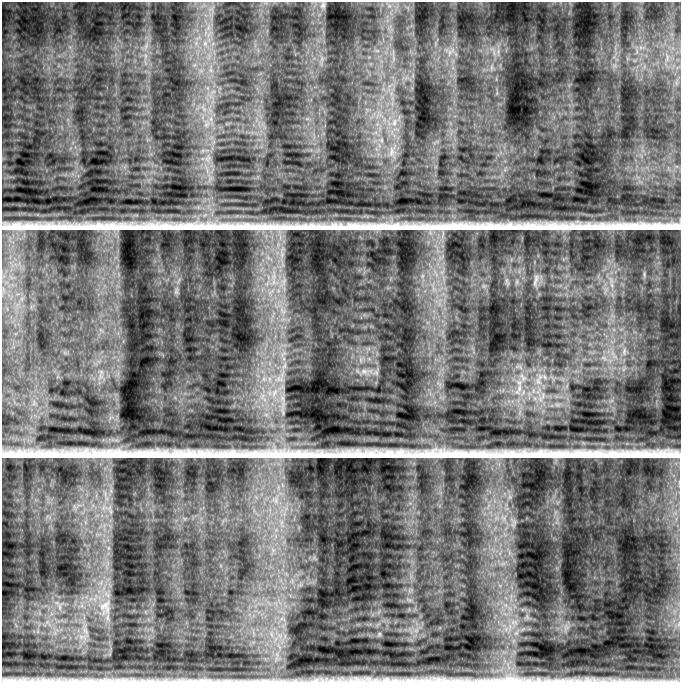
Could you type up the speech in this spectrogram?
ದೇವಾಲಯಗಳು ದೇವಾನು ದೇವತೆಗಳ ಗುಡಿಗಳು ಗುಂಡಾರಗಳು ಕೋಟೆ ಕೊತ್ತಲುಗಳು ಶೇಡಿಂಬ ದುರ್ಗ ಅಂತ ಕರಿತೀರಿ ಇದಕ್ಕ. ಇದು ಒಂದು ಆಡಳಿತದ ಕೇಂದ್ರವಾಗಿ ಅರಳು ಮುನ್ನೂರಿನ ಪ್ರದೇಶಕ್ಕೆ ಸೀಮಿತವಾದಂಥದ್ದು. ಅದಕ್ಕೆ ಆಡಳಿತಕ್ಕೆ ಸೇರಿತ್ತು ಕಲ್ಯಾಣ ಚಾಲುಕ್ಯರ ಕಾಲದಲ್ಲಿ. ದೂರದ ಕಲ್ಯಾಣ ಚಾಲುಕ್ಯರು ನಮ್ಮ ಸೇಡಮನ್ನ ಆಳಿದ್ದಾರೆ.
